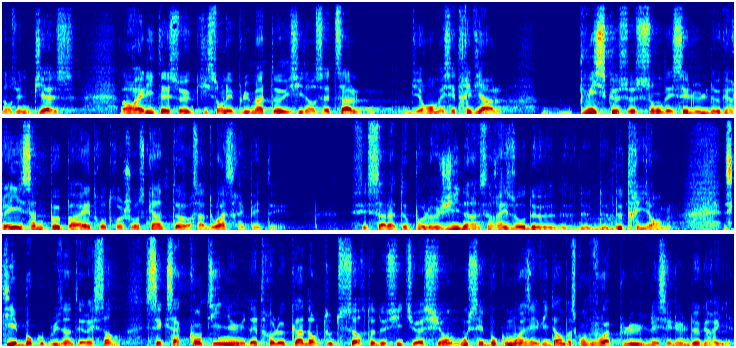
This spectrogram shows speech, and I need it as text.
dans une pièce. En réalité, ceux qui sont les plus matheux ici dans cette salle diront mais c'est trivial. Puisque ce sont des cellules de grille, ça ne peut pas être autre chose qu'un tort, ça doit se répéter. C'est ça la topologie d'un réseau de, triangles. Ce qui est beaucoup plus intéressant, c'est que ça continue d'être le cas dans toutes sortes de situations où c'est beaucoup moins évident parce qu'on ne voit plus les cellules de grille.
